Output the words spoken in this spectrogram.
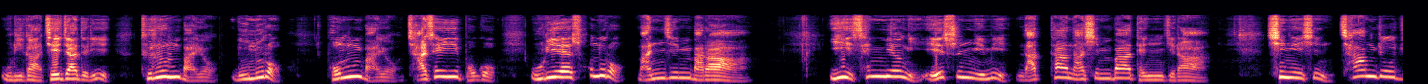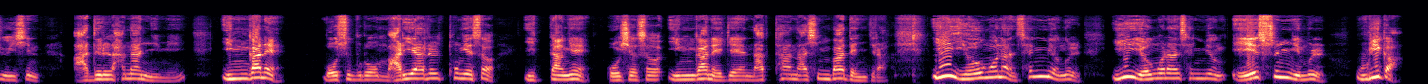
우리가 제자들이 들은 바요 눈으로 본 바요 자세히 보고 우리의 손으로 만진 바라 이 생명이 예수님이 나타나신 바 된지라 신이신 창조주이신 아들 하나님이 인간의 모습으로 마리아를 통해서 이 땅에 오셔서 인간에게 나타나신 바 된지라. 이 영원한 생명을 이 영원한 생명 예수님을 우리가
